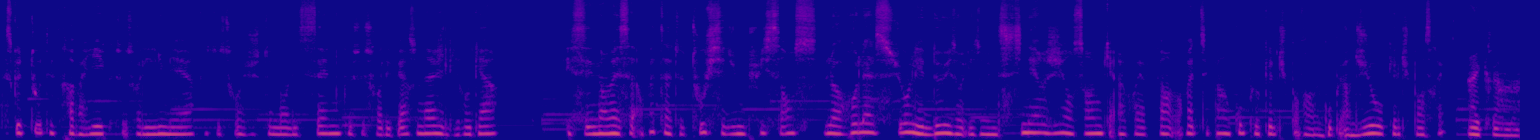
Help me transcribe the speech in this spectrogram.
Parce que tout est travaillé, que ce soit les lumières, que ce soit justement les scènes, que ce soit les personnages, les regards. Et c'est non mais ça, en fait ça te touche, c'est d'une puissance. Leur relation, les deux, ils ont, ils ont une synergie ensemble qui est incroyable. Enfin, en fait, c'est pas un couple auquel tu penses, enfin un couple, un duo auquel tu penserais. Ouais, clairement.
